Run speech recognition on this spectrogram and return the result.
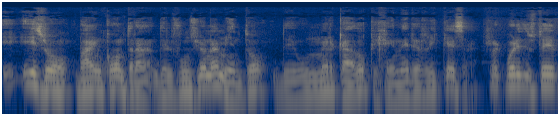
Eso va en contra del funcionamiento de un mercado que genere riqueza. Recuerde usted,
